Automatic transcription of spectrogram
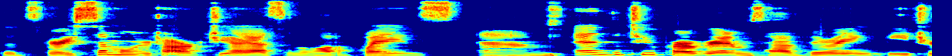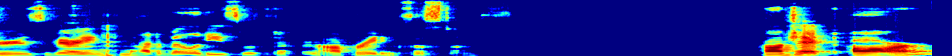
that's very similar to ArcGIS in a lot of ways, um, and the two programs have varying features, varying compatibilities with different operating systems. Project R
